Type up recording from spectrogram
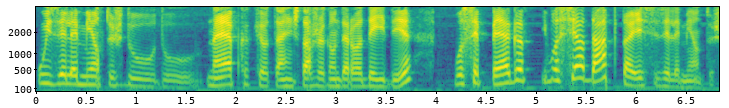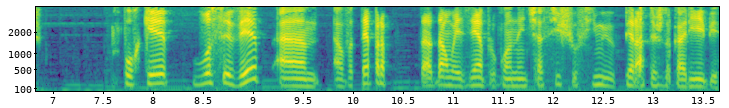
os elementos do. do na época que a gente estava jogando era o AD&D, você pega e você adapta esses elementos. Porque você vê, ah, até para dar um exemplo, quando a gente assiste o filme Piratas do Caribe,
